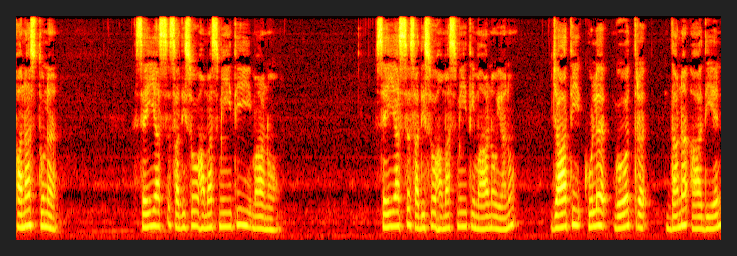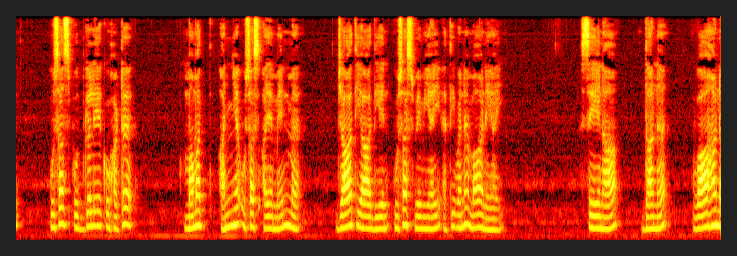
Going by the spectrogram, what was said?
53 සෙය්‍යස්ස සදිසෝ හමස්මීති මානෝ. සෙය්‍යස්ස සදිසෝ හමස්මීති මානෝ යනු ಜಾති කුල ගෝත්‍ර ධන ආදියෙන් උසස් පුද්ගලයෙකු හට මමත් අඤ්‍ය උසස් අය මෙන්ම ಜಾති ආදියෙන් උසස් වෙමියයි ඇතිවන මානයයි. සේනා ධන වාහන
